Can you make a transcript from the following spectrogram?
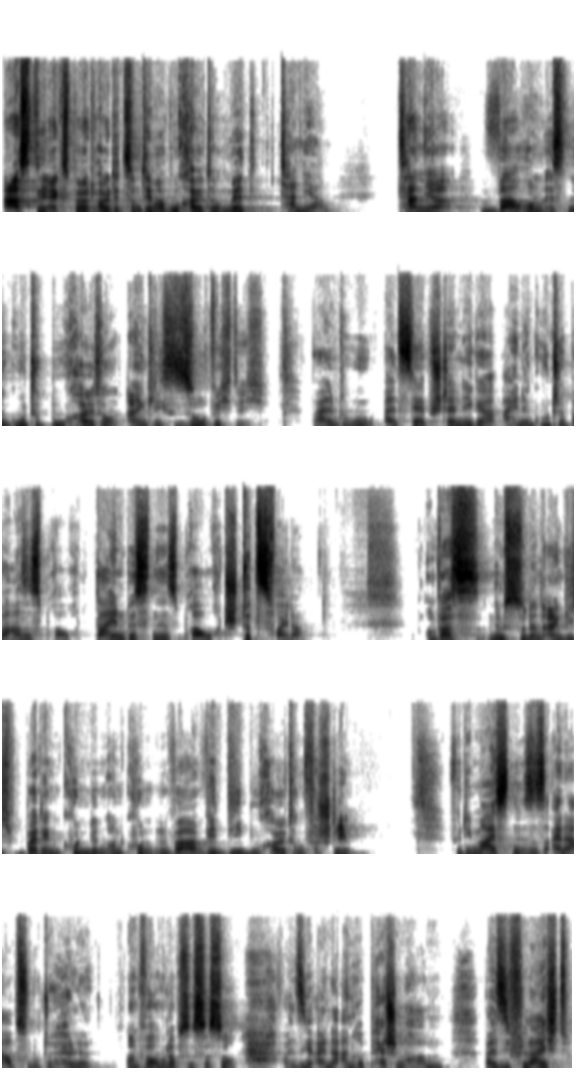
Ask the Expert. Heute zum Thema Buchhaltung mit Tanja. Tanja, warum ist eine gute Buchhaltung eigentlich so wichtig? Weil du als Selbstständiger eine gute Basis brauchst. Dein Business braucht Stützpfeiler. Und was nimmst du denn eigentlich bei den Kundinnen und Kunden wahr, wie die Buchhaltung verstehen? Für die meisten ist es eine absolute Hölle. Und warum glaubst du, ist das so? Weil sie eine andere Passion haben. Weil sie vielleicht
